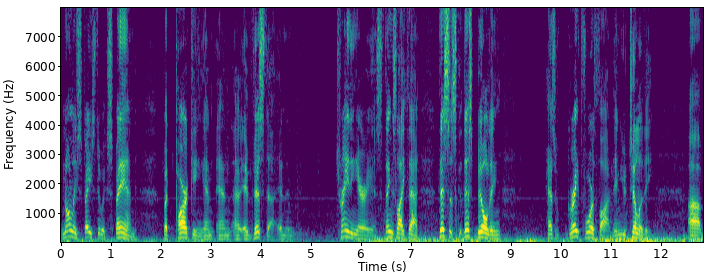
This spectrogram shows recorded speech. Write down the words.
Not only space to expand, but parking and and uh, a vista and training areas, things like that. This is this building has great forethought and utility. Um,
